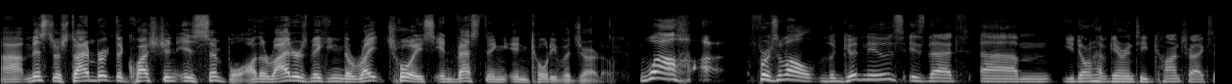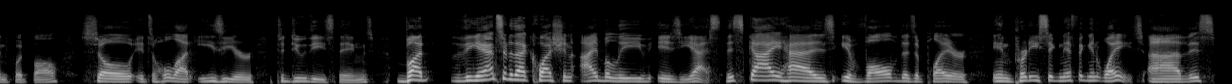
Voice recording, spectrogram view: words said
Uh, Mr. Steinberg, the question is simple: Are the Riders making the right choice investing in Cody Fajardo? Well, uh, first of all, the good news is that um, you don't have guaranteed contracts in football, so it's a whole lot easier to do these things. But the answer to that question, I believe, is yes. This guy has evolved as a player in pretty significant ways. Uh, this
